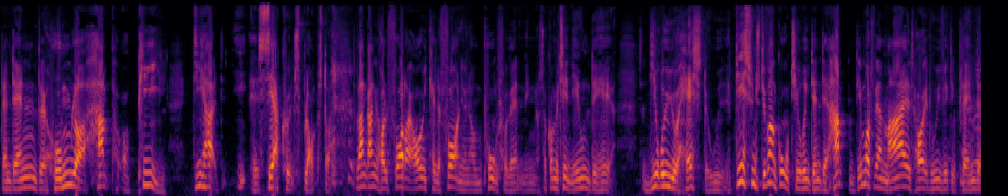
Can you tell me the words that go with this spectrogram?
Blandt andet øh, humler, hamp og pil, de har øh, særkønsblomster. Der var en gang, jeg holdt for dig over i Kalifornien om polforvandlingen, og så kom jeg til at nævne det her. Så de ryger jo hash ud. Det synes det var en god teori, den der hampen. Det måtte være en meget højt udviklet plante.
